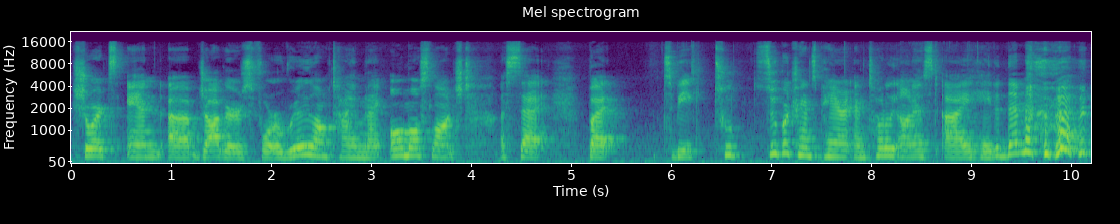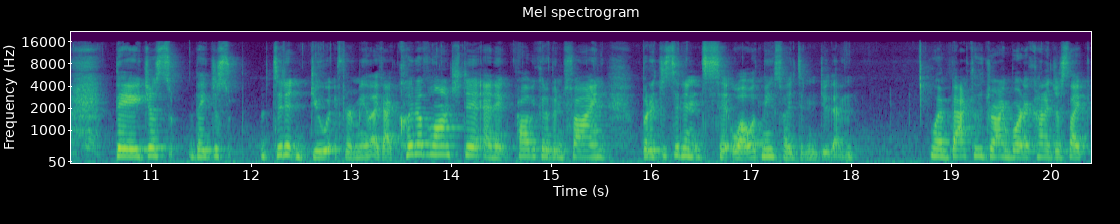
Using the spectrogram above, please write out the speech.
shorts, and uh, joggers for a really long time, and I almost launched a set, but to be too, super transparent and totally honest, I hated them. they just, they just didn't do it for me. Like I could have launched it and it probably could have been fine, but it just didn't sit well with me, so I didn't do them. Went back to the drawing board, I kind of just like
